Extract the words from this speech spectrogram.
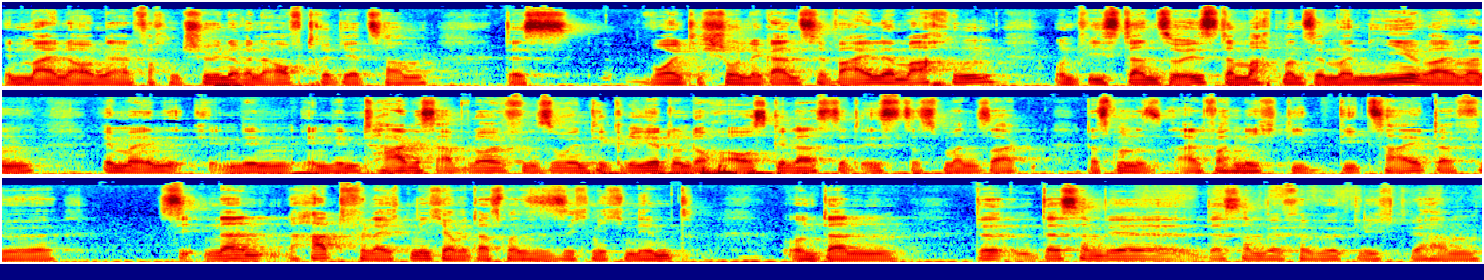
in meinen Augen einfach einen schöneren Auftritt jetzt haben. Das wollte ich schon eine ganze Weile machen und wie es dann so ist, dann macht man es immer nie, weil man immer in, in, den, in den Tagesabläufen so integriert und auch ausgelastet ist, dass man sagt, dass man einfach nicht die, die Zeit dafür nein, hat, vielleicht nicht, aber dass man sie sich nicht nimmt. Und dann, das, das haben wir, das haben wir verwirklicht. Wir haben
